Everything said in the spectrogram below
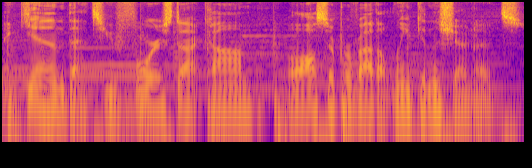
Again, that's uforis.com. We'll also provide a link in the show notes.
